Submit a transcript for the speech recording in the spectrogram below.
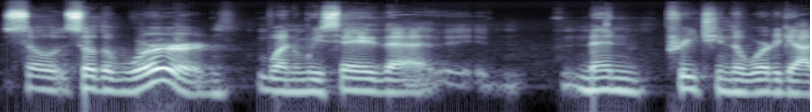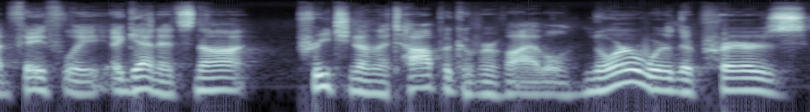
so so the word when we say that men preaching the word of god faithfully again it's not preaching on the topic of revival nor were the prayers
